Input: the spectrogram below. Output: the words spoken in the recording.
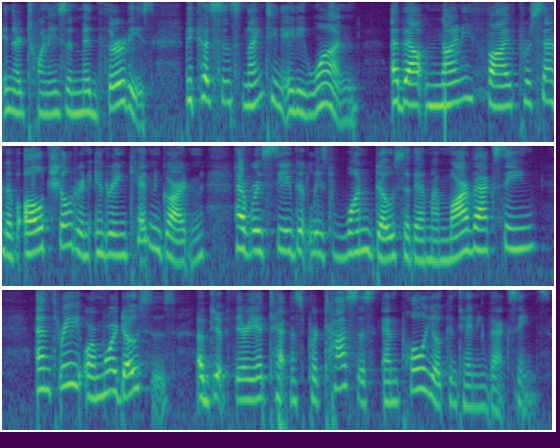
in their 20s and mid 30s because since 1981, about 95% of all children entering kindergarten have received at least one dose of MMR vaccine and three or more doses of diphtheria, tetanus, pertussis, and polio containing vaccines.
